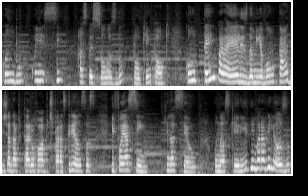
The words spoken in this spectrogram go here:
quando conheci as pessoas do Tolkien Talk Contei para eles da minha vontade de adaptar o Hobbit para as crianças e foi assim que nasceu o nosso querido e maravilhoso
